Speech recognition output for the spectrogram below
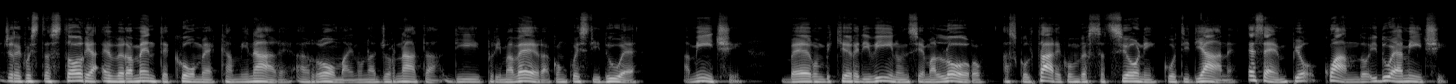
Leggere questa storia è veramente come camminare a Roma in una giornata di primavera con questi due amici, bere un bicchiere di vino insieme a loro, ascoltare conversazioni quotidiane. Esempio, quando i due amici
